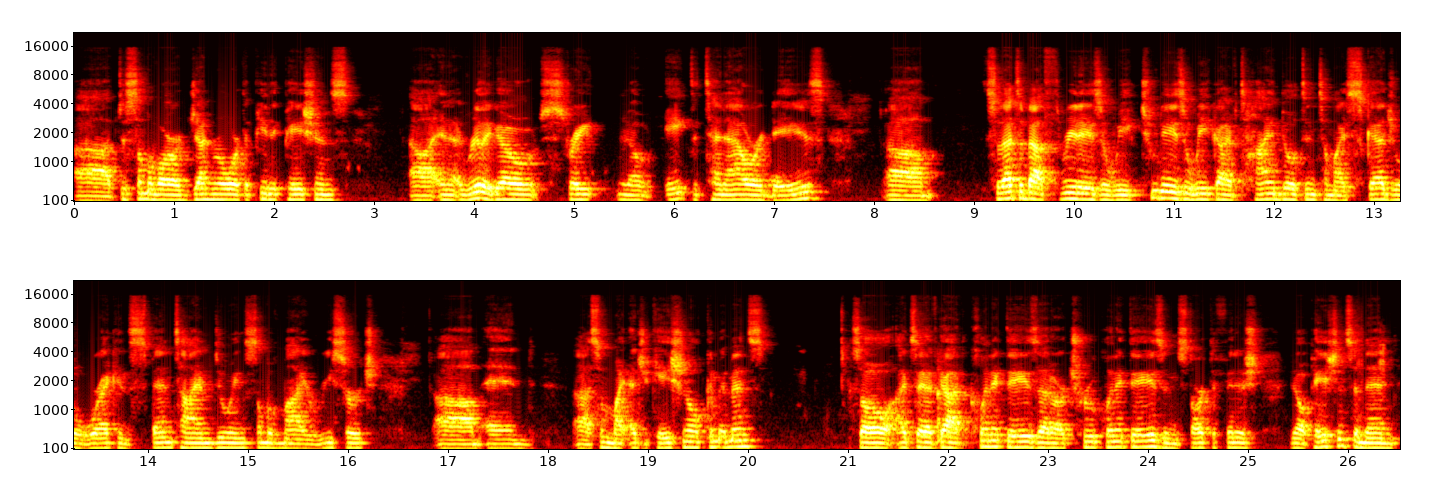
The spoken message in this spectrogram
uh, just some of our general orthopedic patients. Uh, and I really go straight, you know, eight to 10 hour days. Um, so that's about three days a week. Two days a week, I have time built into my schedule where I can spend time doing some of my research um, and uh, some of my educational commitments. So I'd say I've got clinic days that are true clinic days and start to finish, you know, patients. And then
